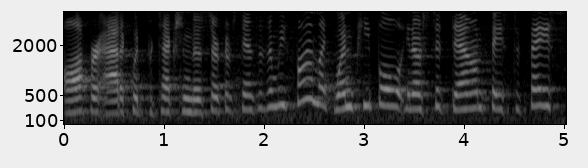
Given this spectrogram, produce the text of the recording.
offer adequate protection in those circumstances. And we find like when people, you know, sit down face to face,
